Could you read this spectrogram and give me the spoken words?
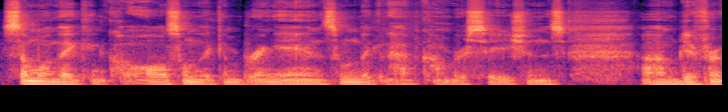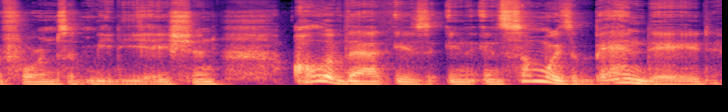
someone they can call, someone they can bring in, someone that can have conversations, um, different forms of mediation. All of that is, in, in some ways, a band aid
